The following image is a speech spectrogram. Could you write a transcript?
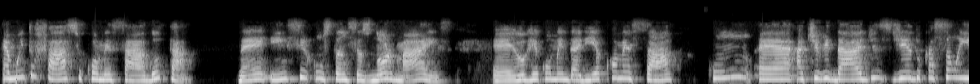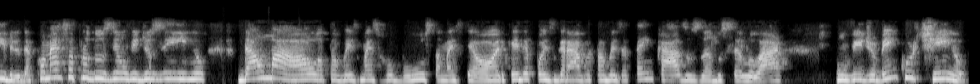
é muito fácil começar a adotar. Né? E em circunstâncias normais, é, eu recomendaria começar com é, atividades de educação híbrida. Começa a produzir um videozinho, dá uma aula talvez mais robusta, mais teórica, e depois grava, talvez até em casa, usando o celular, um vídeo bem curtinho,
